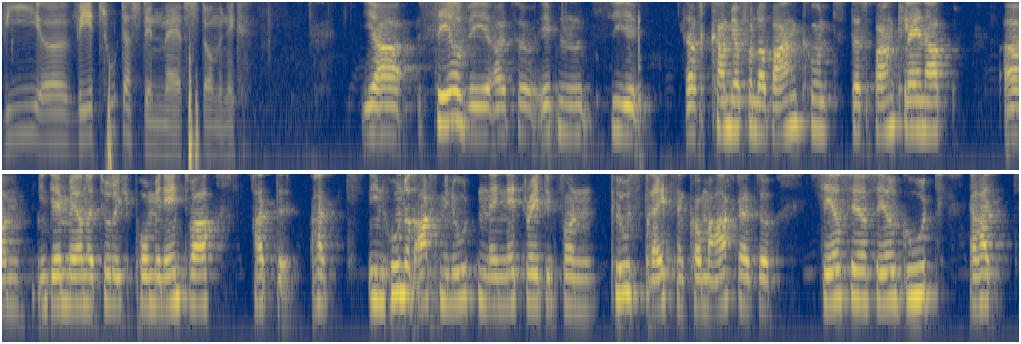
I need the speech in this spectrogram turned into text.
wie äh, weh tut das den Mavs, Dominik? Ja, sehr weh. Also eben, sie, er kam ja von der Bank und das Bankline-up, ähm, in dem er natürlich prominent war, hat, hat in 108 Minuten ein Net-Rating von plus 13,8, also sehr, sehr, sehr gut. Er hat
